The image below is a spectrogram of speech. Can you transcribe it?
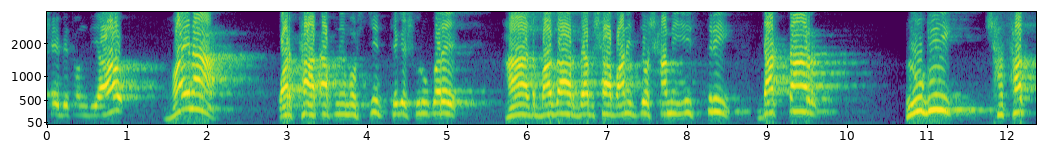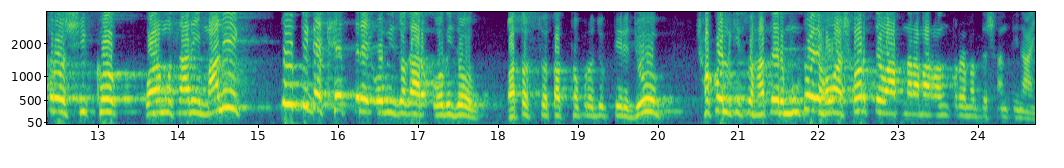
সে বেতন দিয়াও হয় না। অর্থাৎ আপনি মসজিদ থেকে শুরু করে হাট, বাজার, ব্যবসা, বাণিজ্য, স্বামী, স্ত্রী, ডাক্তার, রুগী ছাত্র, শিক্ষক, কর্মচারী, মালিক, প্রতিটা ক্ষেত্রে অভিযোগ আর অভিযোগ। অথচ তথ্য প্রযুক্তির যুগ। সকল কিছু হাতের মুঠোয় হওয়া সত্ত্বেও আপনার আমার অন্তরের মধ্যে শান্তি নাই।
